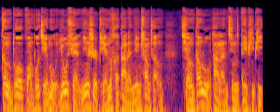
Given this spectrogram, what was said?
更多广播节目、优选音视频和大蓝鲸商城，请登录大蓝鲸 APP。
